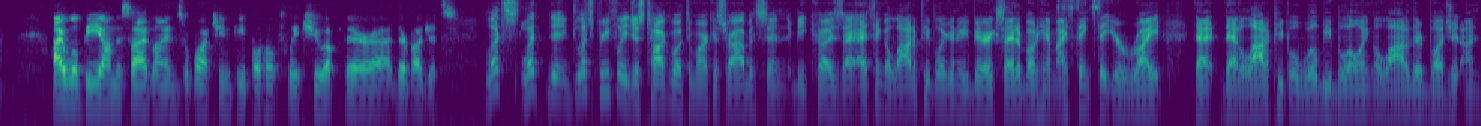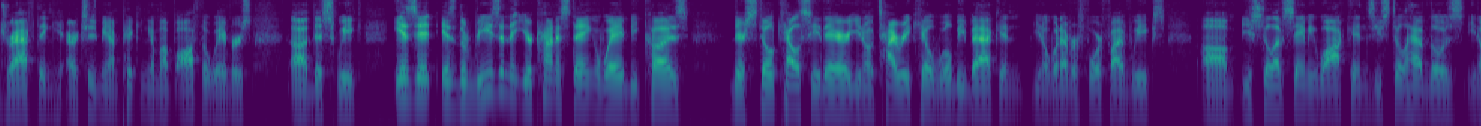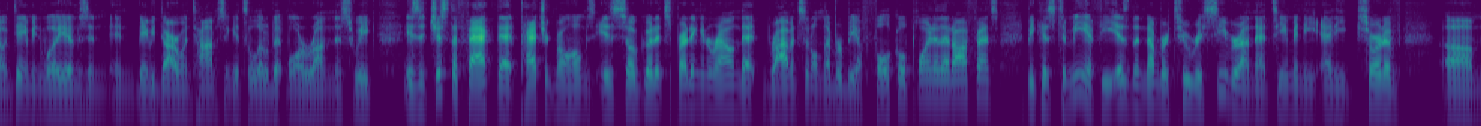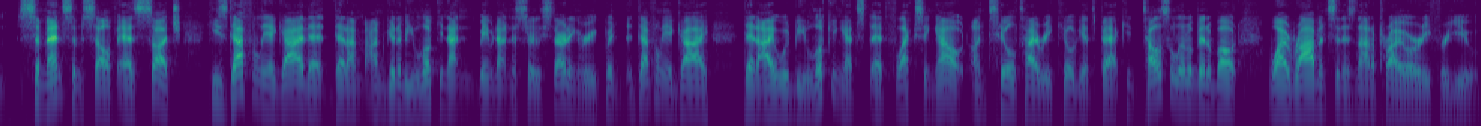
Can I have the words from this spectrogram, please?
I will be on the sidelines watching people hopefully chew up their uh, their budgets. Let's let let's briefly just talk about Demarcus Robinson because I, I, think a lot of people are going to be very excited about him. I think that you're right that that a lot of people will be blowing a lot of their budget on drafting or excuse me on picking him up off the waivers uh, this week. Is it is the reason that you're kind of staying away because there's still Kelce there? You know, Tyreek Hill will be back in you know whatever four or five weeks. Um, you still have Sammy Watkins. You still have those, you know, Damien Williams and, and maybe Darwin Thompson gets a little bit more run this week. Is it just the fact that Patrick Mahomes is so good at spreading it around that Robinson will never be a focal point of that offense? Because to me, if he is the number two receiver on that team and he and he sort of um, cements himself as such, he's definitely a guy that that I'm I'm going to be looking at, maybe not necessarily starting every week, but definitely a guy that I would be looking at at flexing out until Tyreek Hill gets back. Tell us a little bit about why Robinson is not a priority for you.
